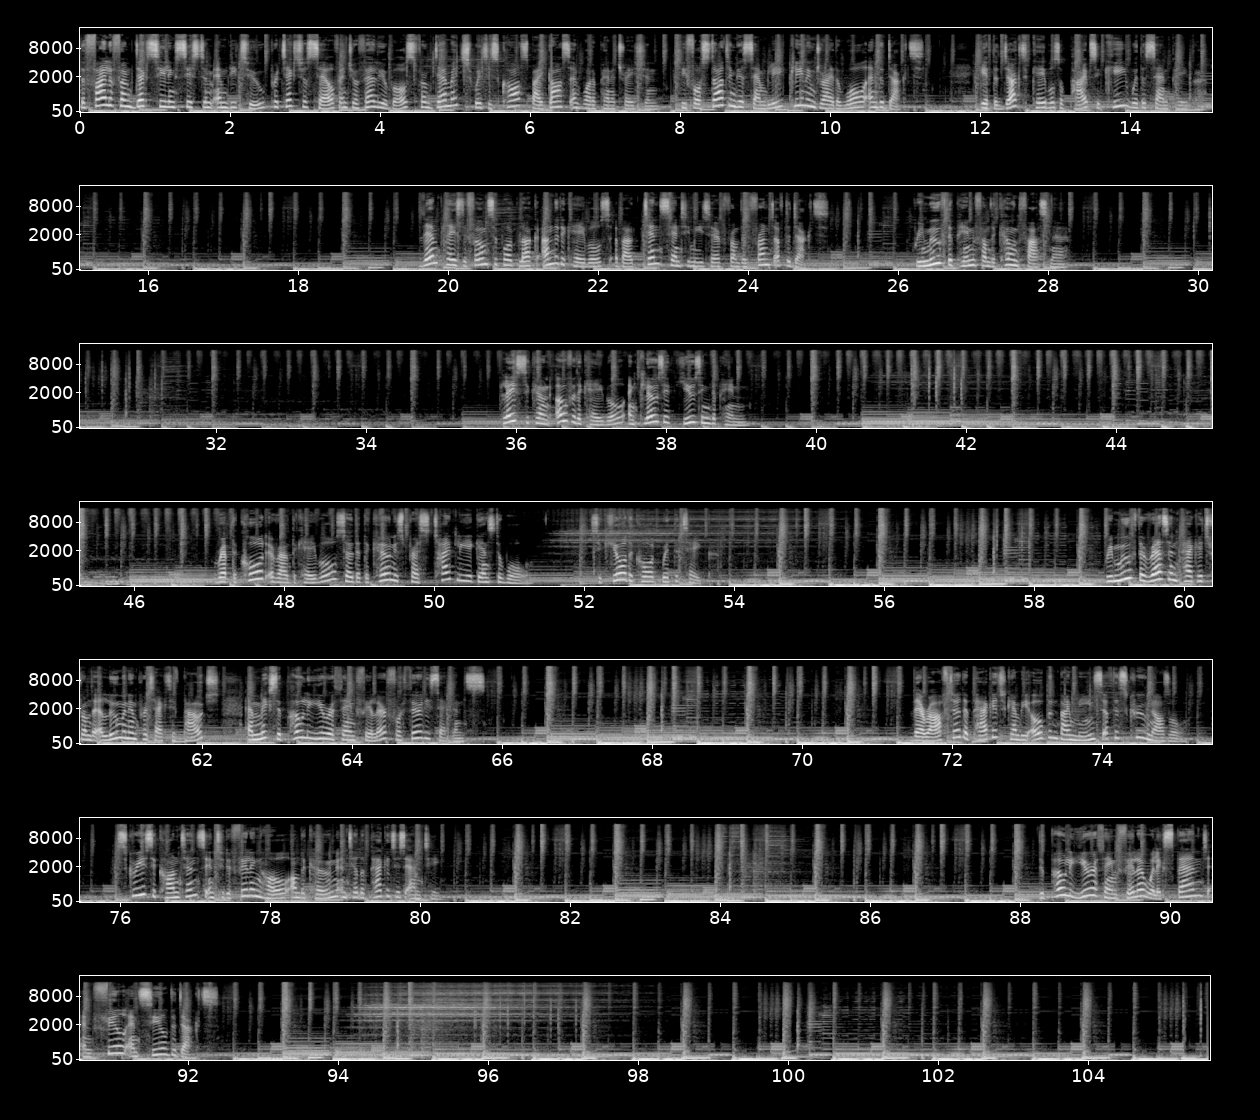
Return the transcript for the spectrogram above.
The FILOform duct sealing system MD2 protects yourself and your valuables from damage which is caused by gas and water penetration. Before starting the assembly, clean and dry the wall and the ducts. Give the duct, cables or pipes a key with a sandpaper. Then place the foam support block under the cables about 10 cm from the front of the duct. Remove the pin from the cone fastener. Place the cone over the cable and close it using the pin. Wrap the cord around the cable so that the cone is pressed tightly against the wall. Secure the cord with the tape. Remove the resin package from the aluminum protective pouch and mix the polyurethane filler for 30 seconds. Thereafter, the package can be opened by means of the screw nozzle. Squeeze the contents into the filling hole on the cone until the package is empty. The polyurethane filler will expand and fill and seal the ducts.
